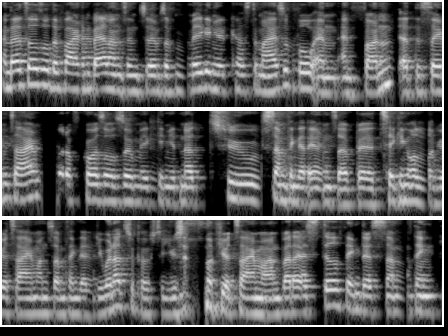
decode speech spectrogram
And that's also the fine balance in terms of making it customizable and, and fun at the same time. But of course, also making it not too something that ends up uh, taking all of your time on something that you were not supposed to use all of your time on. But I still think there's something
